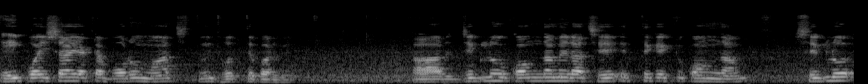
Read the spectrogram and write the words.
এই পয়সায় একটা বড় মাছ তুমি ধরতে পারবে। আর যেগুলো কম দামের আছে, এর থেকে একটু কম দাম, সেগুলো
